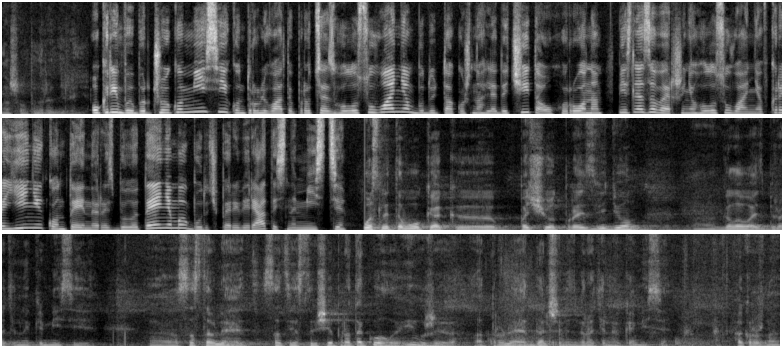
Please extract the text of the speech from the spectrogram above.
нашего подразделения. Окрім виборчої комісії, контролювати процес голосування будуть також наглядачі та охорона. Після завершення голосування в країні контейнери з бюлетенями будуть перевірятись на місці. После того, как э, подсчет произведен, э, голова избирательной комиссии э, составляет соответствующие протоколы и уже отправляет дальше в избирательную комиссию окружную.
